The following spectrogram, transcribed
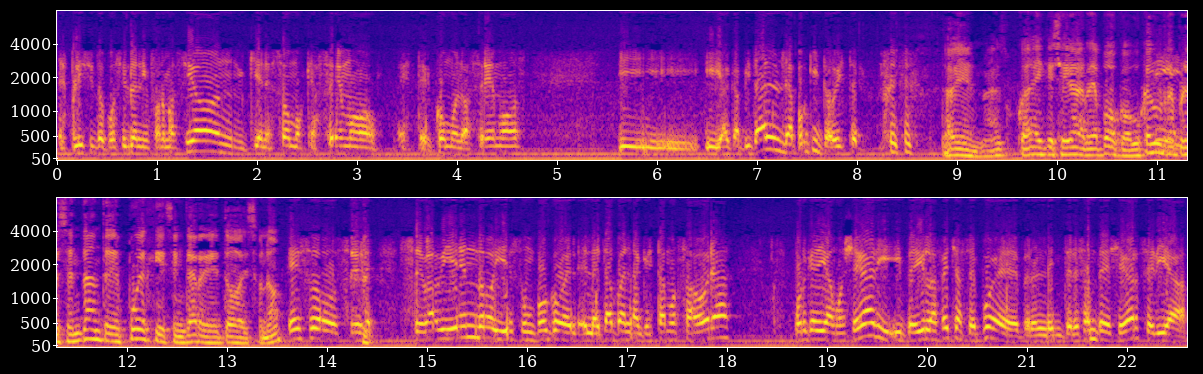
explícito posible en la información, quiénes somos, qué hacemos, este, cómo lo hacemos. Y, y a Capital de a poquito, ¿viste? Está bien, hay que llegar de a poco, buscar un representante después que se encargue de todo eso, ¿no? Eso se, se va viendo y es un poco el- la etapa en la que estamos ahora, porque digamos, llegar y, y pedir la fecha se puede, pero lo interesante de llegar sería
